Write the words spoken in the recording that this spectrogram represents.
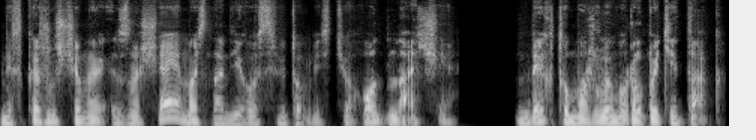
Не скажу, що ми знущаємось над його свідомістю, одначе дехто, можливо, робить і так.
